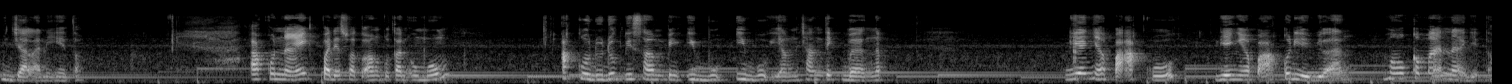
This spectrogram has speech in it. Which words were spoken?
menjalani itu. Aku naik pada suatu angkutan umum aku duduk di samping ibu-ibu yang cantik banget. Dia nyapa aku dia nyapa aku dia bilang mau ke mana? gitu.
